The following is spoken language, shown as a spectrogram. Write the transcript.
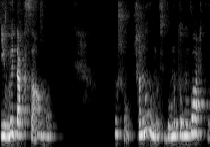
І ви так само. Ну що, шануємось, бо ми тому варті.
